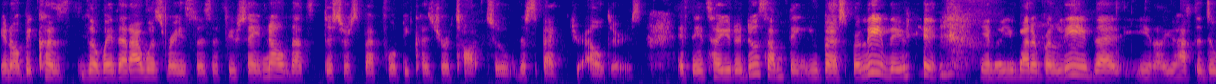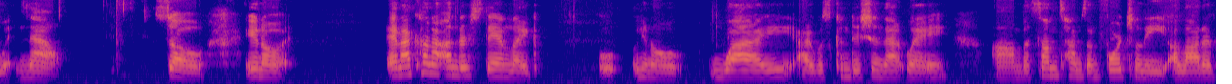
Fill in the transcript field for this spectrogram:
you know, because the way that I was raised is if you say no, that's disrespectful because you're taught to respect your elders. If they tell you to do something, you best believe they, you know, you better believe that, you know, you have to do it now. So, you know, and I kind of understand like you know, why I was conditioned that way. Um, but sometimes, unfortunately, a lot of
